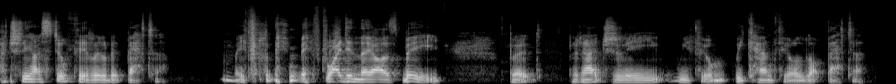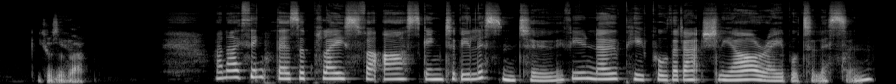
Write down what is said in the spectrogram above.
Actually, I still feel a little bit better Mm. Why didn't they ask me? But but actually, we feel we can feel a lot better because of that. And I think there's a place for asking to be listened to. If you know people that actually are able to listen,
